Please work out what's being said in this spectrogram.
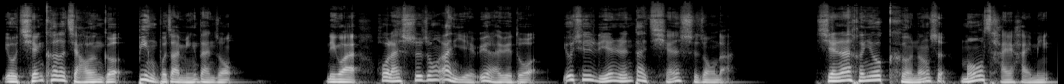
有前科的贾文革并不在名单中。另外，后来失踪案也越来越多，尤其是连人带钱失踪的，显然很有可能是谋财害命。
